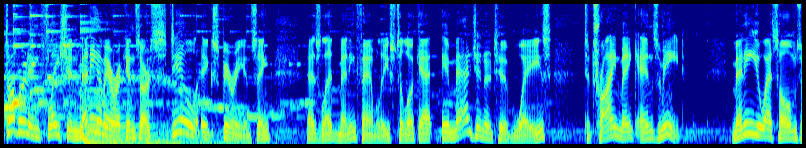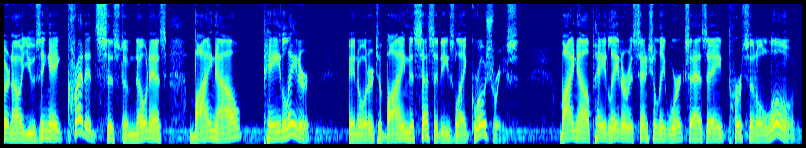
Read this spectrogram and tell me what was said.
stubborn inflation many Americans are still experiencing has led many families to look at imaginative ways to try and make ends meet. Many U.S. homes are now using a credit system known as Buy Now, Pay Later in order to buy necessities like groceries. Buy Now, Pay Later essentially works as a personal loan.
